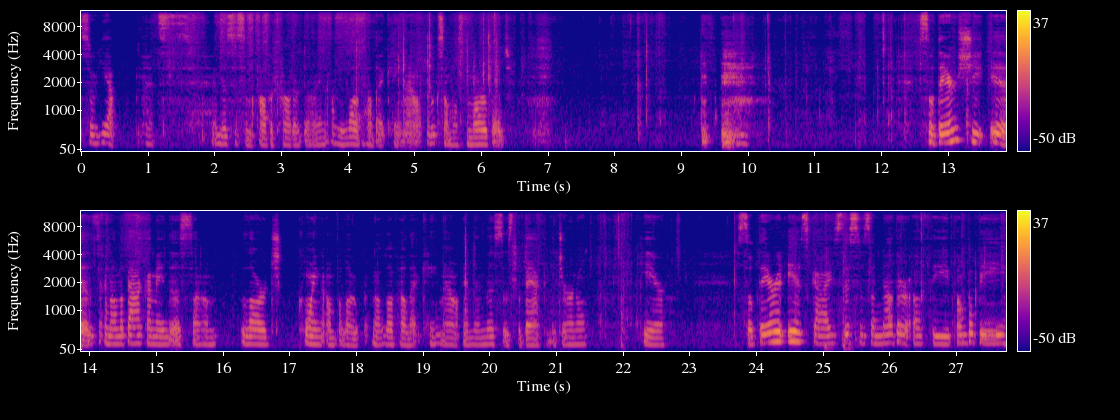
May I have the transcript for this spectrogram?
so yeah, that's, and this is some avocado dye. I love how that came out. It looks almost marbled. So there she is, and on the back I made this um, large coin envelope, and I love how that came out. And then this is the back of the journal here. So there it is, guys. This is another of the Bumblebee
